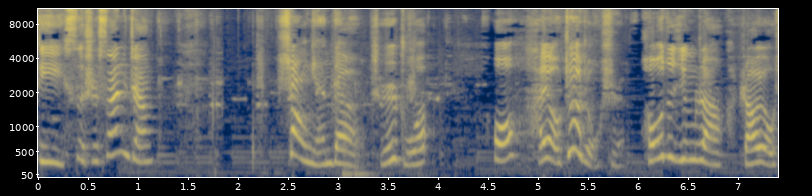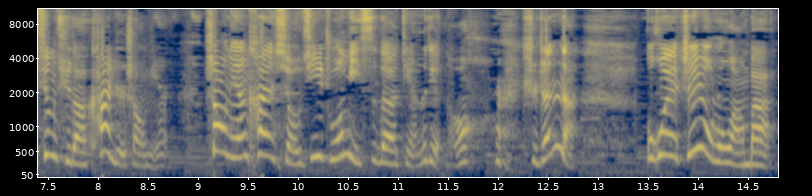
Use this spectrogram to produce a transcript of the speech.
第四十三章，少年的执着。哦，还有这种事？猴子警长饶有兴趣地看着少年。少年看小鸡啄米似的点了点头，是真的。不会真有龙王吧？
